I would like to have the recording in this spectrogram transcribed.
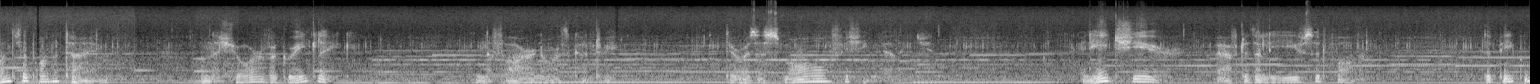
Once upon a time, on the shore of a great lake, in the far north country, there was a small fishing village. And each year, after the leaves had fallen, the people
